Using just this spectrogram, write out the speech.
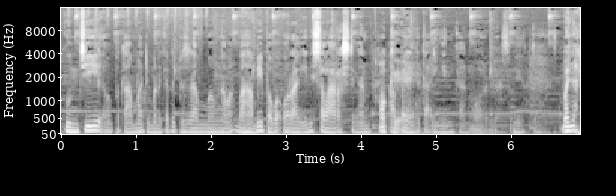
kunci pertama di mana kita bisa memahami bahwa orang ini selaras dengan Oke. apa yang kita inginkan. Luar biasa. Gitu. banyak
